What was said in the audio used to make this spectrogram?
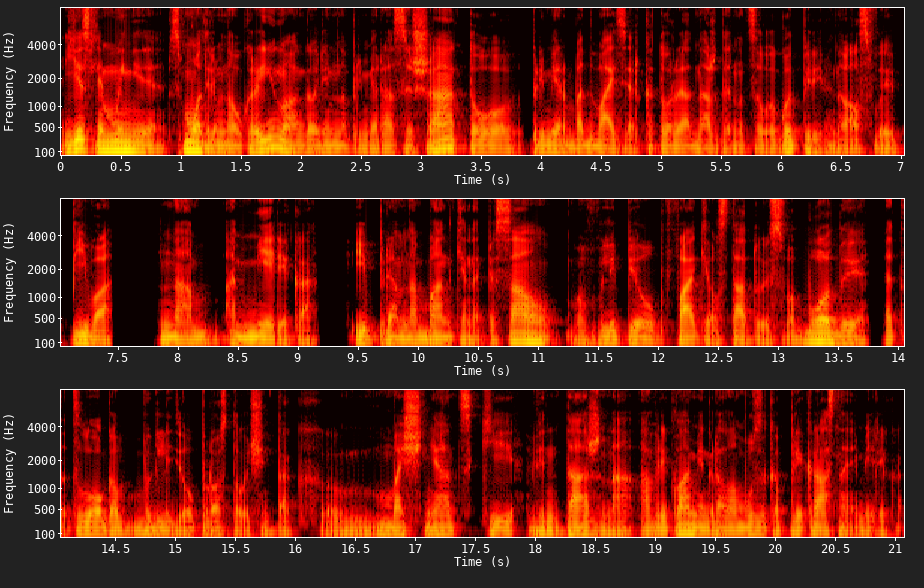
Если мы не смотрим на Украину, а говорим, например, о США, то пример Budweiser, который однажды на целый год переименовал свое пиво на Америка. И прям на банке написал, влепил факел статуи свободы. Этот лого выглядел просто очень так э, мощняцки, винтажно, а в рекламе играла музыка «Прекрасная Америка».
